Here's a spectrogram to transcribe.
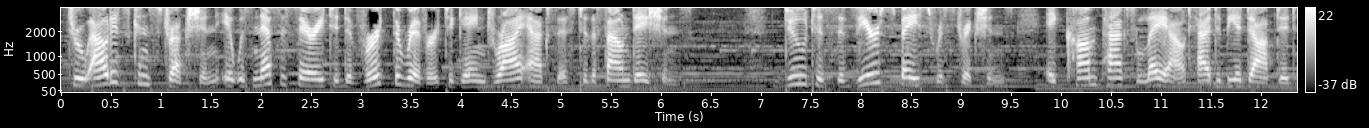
Throughout its construction, it was necessary to divert the river to gain dry access to the foundations. Due to severe space restrictions, a compact layout had to be adopted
